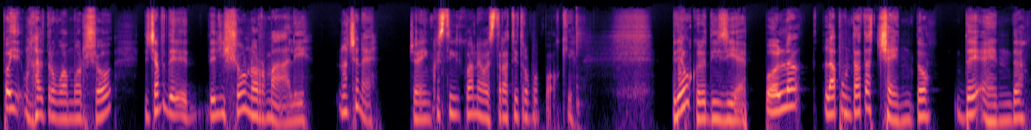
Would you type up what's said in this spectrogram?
Poi un altro One More Show, diciamo de- degli show normali, non ce n'è. Cioè in questi qua ne ho estratti troppo pochi. Vediamo quello di Easy Apple, la puntata 100, The End.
